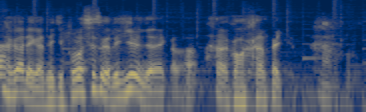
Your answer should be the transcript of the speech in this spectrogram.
あ流れができ、プロセスができるんじゃないかな。わかんないけど。ーなるほどね。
